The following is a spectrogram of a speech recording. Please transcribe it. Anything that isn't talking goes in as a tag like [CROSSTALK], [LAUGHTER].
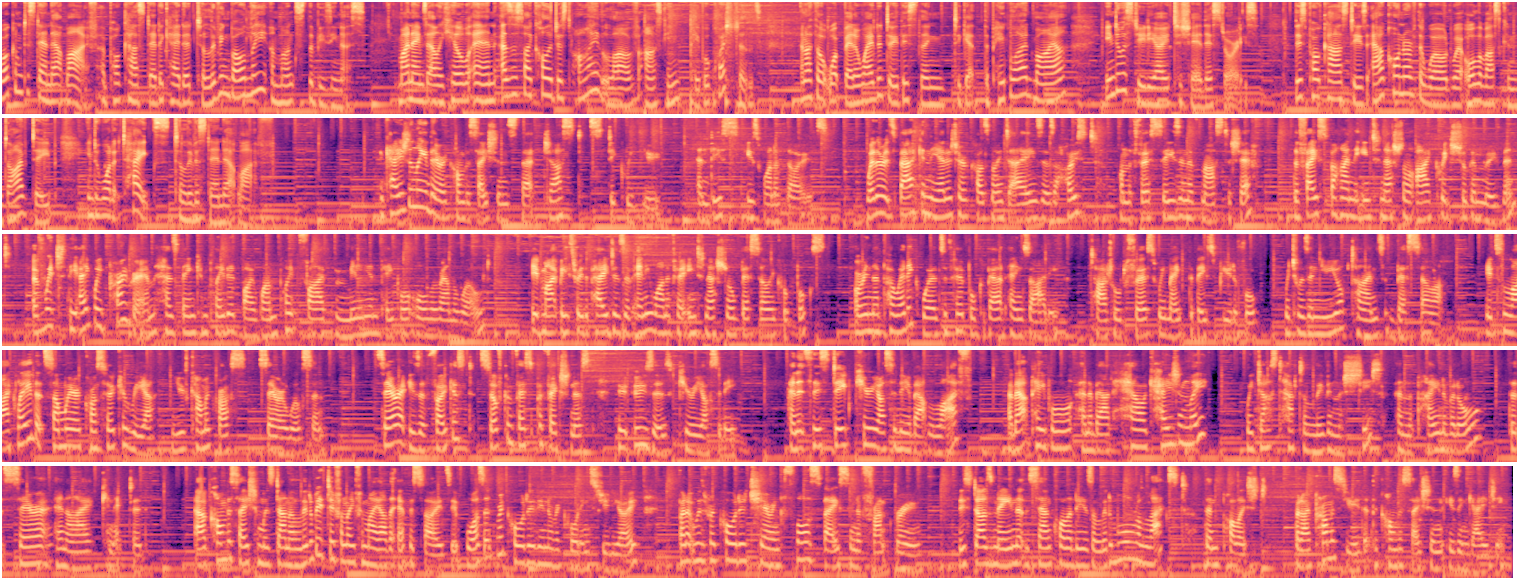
Welcome to Standout Life, a podcast dedicated to living boldly amongst the busyness. My name's Ali Hill, and as a psychologist, I love asking people questions. And I thought, what better way to do this than to get the people I admire into a studio to share their stories? This podcast is our corner of the world where all of us can dive deep into what it takes to live a standout life. Occasionally, there are conversations that just stick with you, and this is one of those. Whether it's back in the editor of Cosmo days as a host on the first season of MasterChef, the face behind the international I Quit Sugar movement, of which the eight week program has been completed by 1.5 million people all around the world. It might be through the pages of any one of her international best selling cookbooks, or in the poetic words of her book about anxiety, titled First We Make the Beast Beautiful, which was a New York Times bestseller. It's likely that somewhere across her career you've come across Sarah Wilson. Sarah is a focused, self confessed perfectionist who oozes curiosity. And it's this deep curiosity about life, about people, and about how occasionally we just have to live in the shit and the pain of it all that Sarah and I connected. Our conversation was done a little bit differently from my other episodes. It wasn't recorded in a recording studio, but it was recorded sharing floor space in a front room. This does mean that the sound quality is a little more relaxed than polished, but I promise you that the conversation is engaging.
